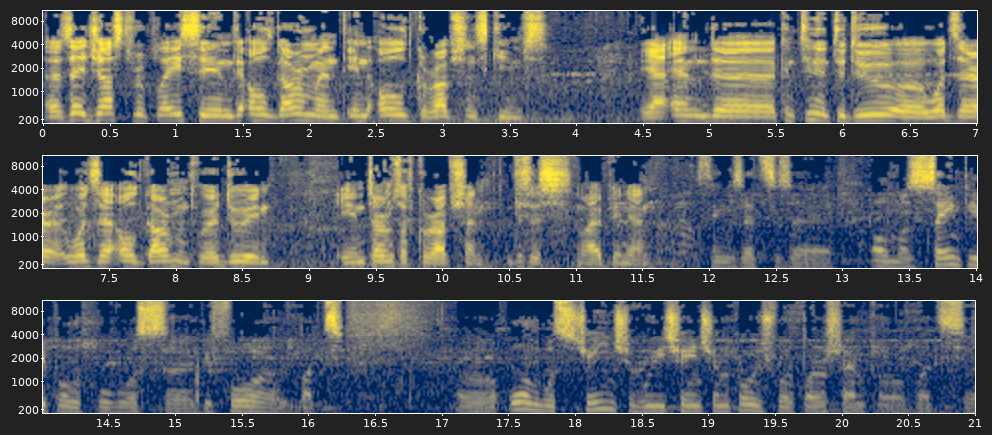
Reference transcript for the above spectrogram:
uh, they just replacing the old government in old corruption schemes. Yeah, and uh, continue to do uh, what their what the old government were doing in terms of corruption. This is my opinion. I think that the almost same people who was uh, before, but uh, all was changed. We changed Yanukovych for Poroshenko, but uh,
